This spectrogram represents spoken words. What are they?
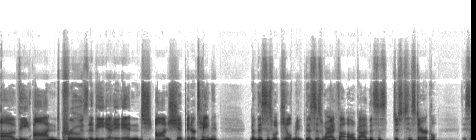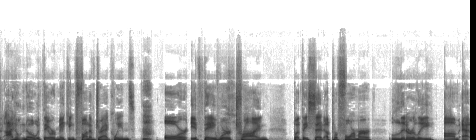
uh, the on cruise, the in on ship entertainment. Now, this is what killed me. This is where I thought, oh God, this is just hysterical. They said, I don't know if they were making fun of drag queens or if they were trying, but they said a performer literally um, at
